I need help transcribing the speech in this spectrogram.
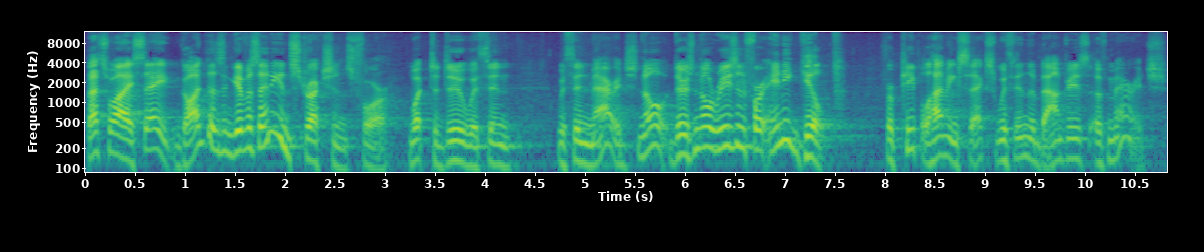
That's why I say God doesn't give us any instructions for what to do within, within marriage. No, there's no reason for any guilt for people having sex within the boundaries of marriage.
